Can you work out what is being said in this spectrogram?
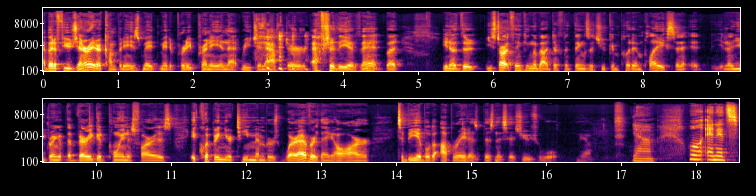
I bet a few generator companies made made it pretty printy in that region after after the event. But you know, there, you start thinking about different things that you can put in place, and it, you know, you bring up the very good point as far as equipping your team members wherever they are to be able to operate as business as usual. Yeah. Yeah. Well, and it's,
